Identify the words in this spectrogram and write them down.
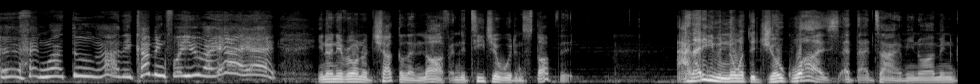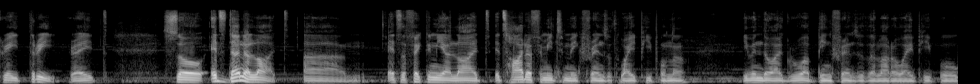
"Eh, hang what do? Are they coming for you? Ay." You know, and everyone would chuckle and laugh, and the teacher wouldn't stop it. And I didn't even know what the joke was at that time. You know, I'm in grade three, right? So it's done a lot. Um, it's affected me a lot. It's harder for me to make friends with white people now, even though I grew up being friends with a lot of white people,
